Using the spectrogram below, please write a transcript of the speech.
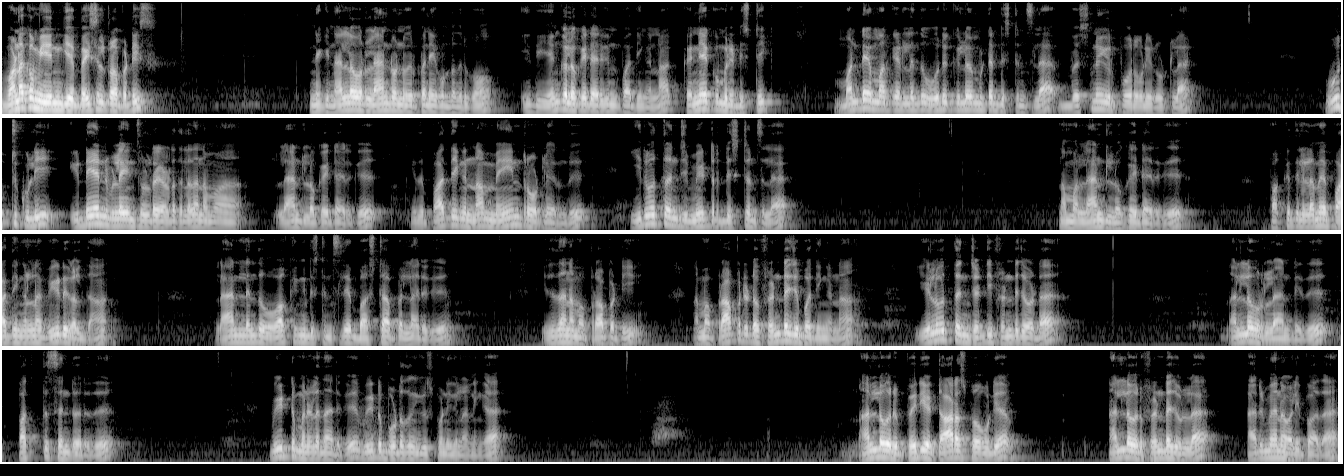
வணக்கம் என்கே பைசல் ப்ராப்பர்ட்டிஸ் இன்றைக்கி நல்ல ஒரு லேண்ட் ஒன்று விற்பனை கொண்டு வந்திருக்கோம். இது எங்கே லொக்கேட் ஆயிருக்குன்னு பார்த்தீங்கன்னா கன்னியாகுமரி டிஸ்ட்ரிக் மண்டே மார்க்கெட்லேருந்து ஒரு கிலோமீட்டர் டிஸ்டன்ஸில் வெஸ்னயூர் போகக்கூடிய ரூட்டில் ஊற்றுக்குழி இடையன் விலைன்னு சொல்கிற இடத்துல தான் நம்ம லேண்ட் லொக்கேட் ஆகிருக்கு இது பார்த்திங்கன்னா மெயின் ரோட்லேருந்து இருபத்தஞ்சி மீட்டர் டிஸ்டன்ஸில் நம்ம லேண்ட் லொக்கேட் ஆகிருக்கு பக்கத்தில் எல்லாமே பார்த்தீங்கன்னா வீடுகள் தான் லேண்ட்லேருந்து வாக்கிங் டிஸ்டன்ஸ்லேயே பஸ் ஸ்டாப் எல்லாம் இருக்குது இதுதான் நம்ம ப்ராப்பர்ட்டி நம்ம ப்ராப்பர்ட்டியோட ஃப்ரண்டேஜ் பார்த்திங்கன்னா எழுபத்தஞ்சு அடி ஃப்ரண்டேஜோட நல்ல ஒரு லேண்ட் இது. பத்து சென்ட் வருது. வீட்டு மனையில் தான் இருக்குது வீட்டு போட்டதும் யூஸ் பண்ணிக்கலாம் நீங்கள் நல்ல ஒரு பெரிய டாரஸ் போகக்கூடிய நல்ல ஒரு ஃப்ரெண்டேஜ் உள்ள அருமையான வழிப்பாதை.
